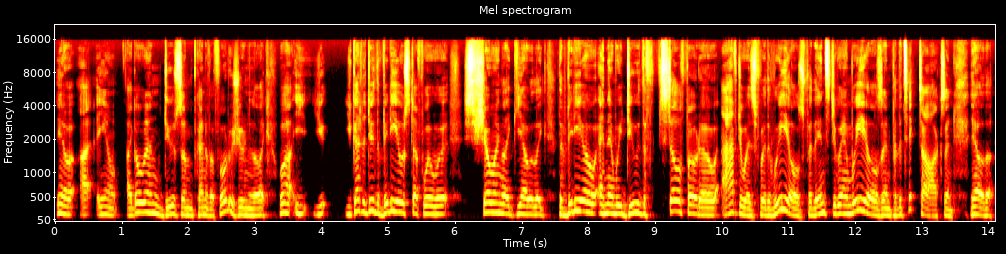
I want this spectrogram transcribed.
you know, I, you know, I go in and do some kind of a photo shoot and they're like, well, you, you you got to do the video stuff where we're showing like you know like the video and then we do the still photo afterwards for the reels for the instagram reels and for the tiktoks and you know the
